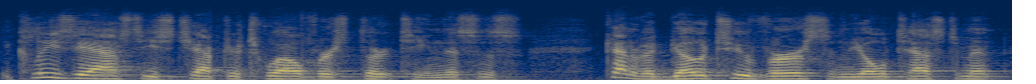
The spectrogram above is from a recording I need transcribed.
Ecclesiastes chapter 12, verse 13. This is kind of a go to verse in the Old Testament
